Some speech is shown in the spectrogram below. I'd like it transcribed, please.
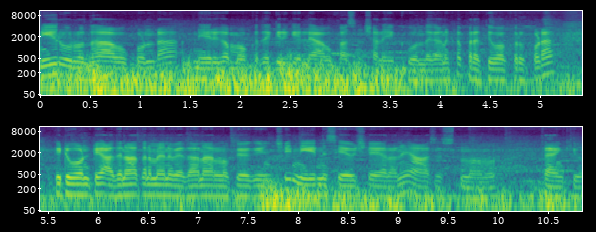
నీరు వృధా అవ్వకుండా నేరుగా మొక్క దగ్గరికి వెళ్ళే అవకాశం చాలా ఎక్కువ ఉంది కనుక ప్రతి ఒక్కరు కూడా ఇటువంటి అధునాతనమైన విధానాలను ఉపయోగించి నీరుని సేవ్ చేయాలని ఆశిస్తున్నాము. Thank you.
